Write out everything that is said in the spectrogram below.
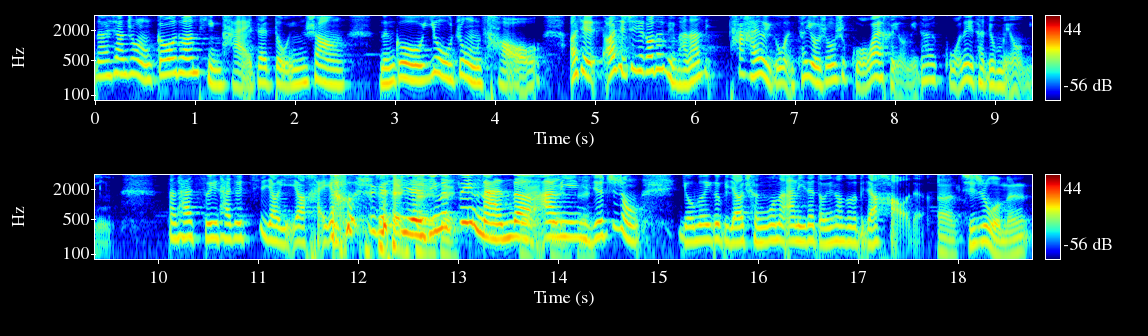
那像这种高端品牌在抖音上能够又种草，而且而且这些高端品牌呢，它还有一个问题，它有时候是国外很有名，但是国内它就没有名。那他所以他就既要也要还要，是个典型的最难的案例。你觉得这种有没有一个比较成功的案例在抖音上做的比较好的？呃，其实我们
